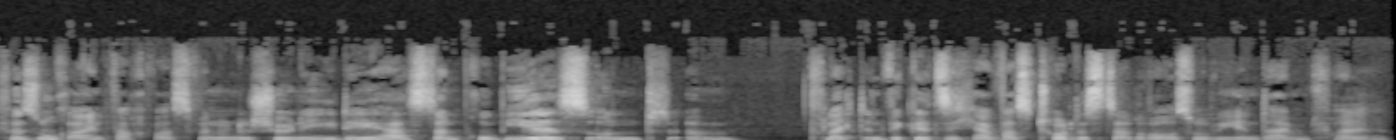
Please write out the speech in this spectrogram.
versuch einfach was. Wenn du eine schöne Idee hast, dann probier es und ähm, vielleicht entwickelt sich ja was Tolles daraus, so wie in deinem Fall.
